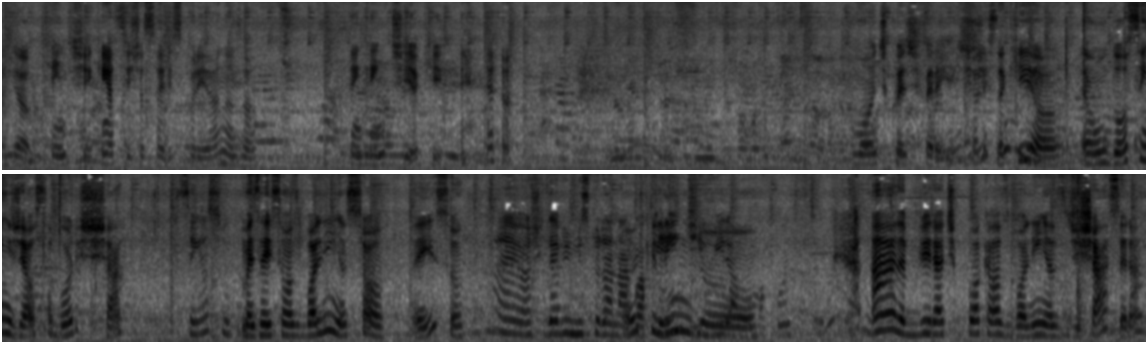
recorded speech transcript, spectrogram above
Olha, ó. Quem assiste as séries coreanas, ó, tem quente aqui. Um monte de coisa diferente. Olha isso aqui, ó. É um doce em gel sabor chá. Sem açúcar. Mas aí são as bolinhas só. É isso? É, eu acho que deve misturar na água que quente lindo. e virar alguma coisa. Ah, deve virar tipo aquelas bolinhas de chá, será? Não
